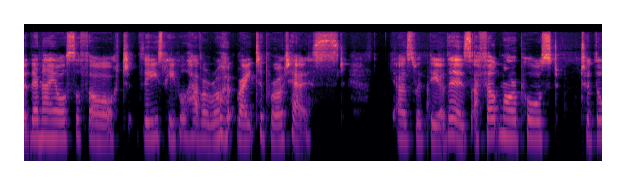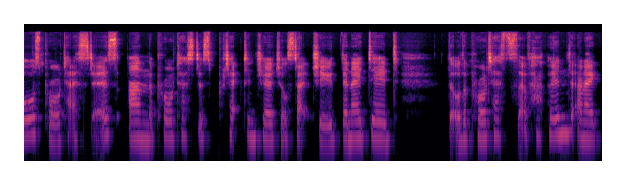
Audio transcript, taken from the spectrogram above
But then I also thought these people have a right to protest, as with the others. I felt more opposed to those protesters and the protesters protecting Churchill statue than I did the other protests that have happened. And I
